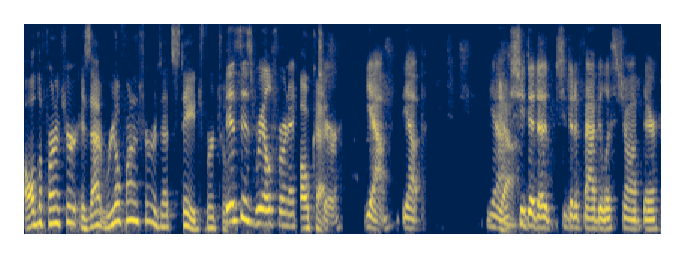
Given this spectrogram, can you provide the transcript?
all the furniture? Is that real furniture? Or is that staged virtually? This is real furniture. Okay yeah yep yeah, yeah, she did a she did a fabulous job there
